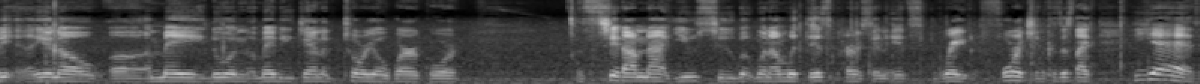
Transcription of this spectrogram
You know, uh, a maid doing maybe janitorial work or shit I'm not used to. But when I'm with this person, it's great fortune because it's like, yes.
